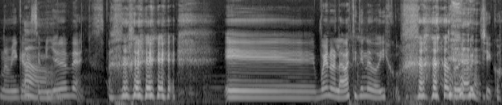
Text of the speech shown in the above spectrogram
Una amiga hace Ah. millones de años. Eh, bueno, la Basti tiene dos hijos. dos hijos chicos.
